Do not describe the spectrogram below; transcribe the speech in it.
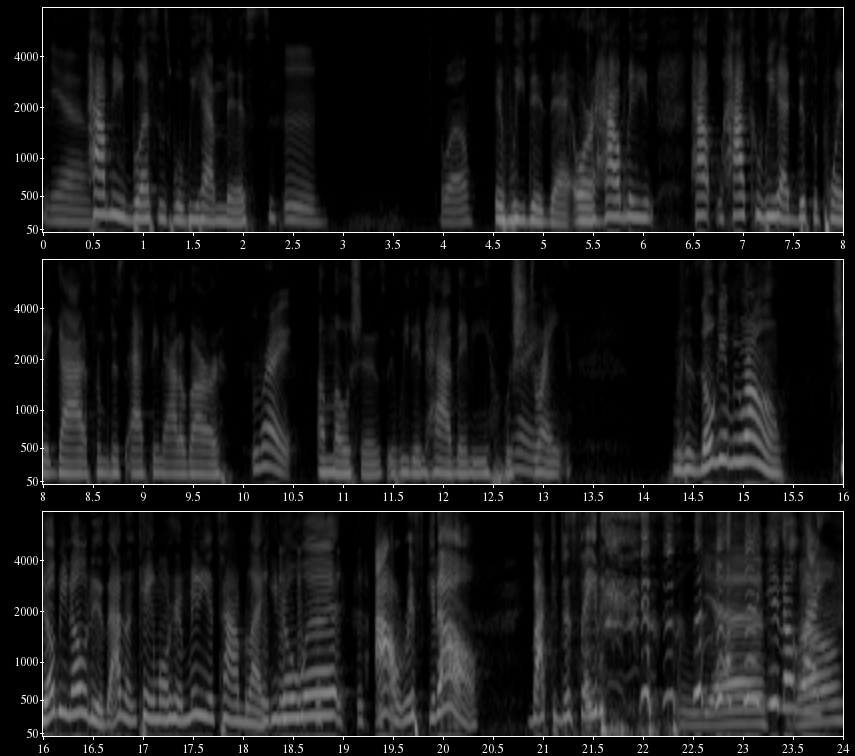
yeah. how many blessings would we have missed Mm. Well, if we did that? Or how many how how could we have disappointed God from just acting out of our right. emotions if we didn't have any restraint? Because don't get me wrong, Shelby know this. I done came on here many a time like, you know what? I'll risk it all. If I could just say this. Yes. you know, like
